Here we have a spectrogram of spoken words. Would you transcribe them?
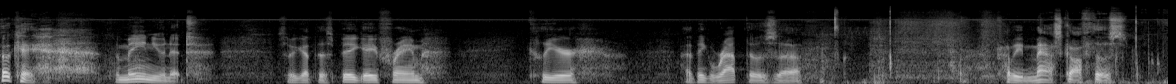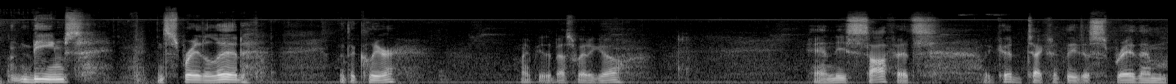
Okay, the main unit. So we got this big A-frame, clear. I think wrap those, uh, probably mask off those beams and spray the lid with the clear. Might be the best way to go. And these soffits, we could technically just spray them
